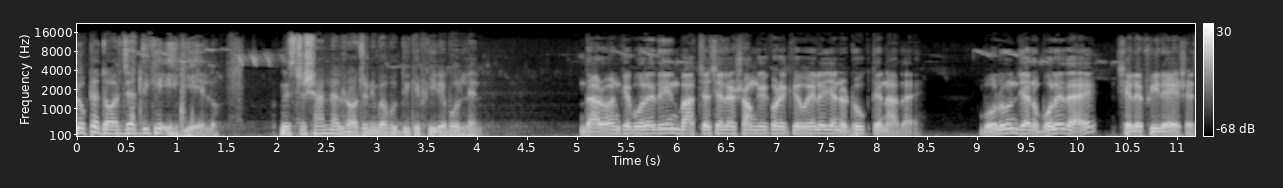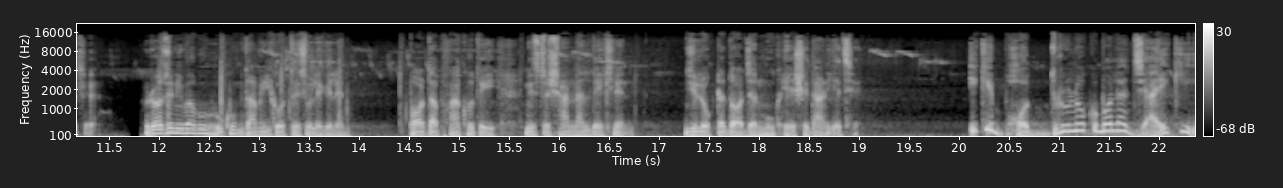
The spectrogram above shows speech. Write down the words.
লোকটা দরজার দিকে এগিয়ে এলো। মিস্টার সান্যাল রজনীবাবুর দিকে ফিরে বললেন দারোয়ানকে বলে দিন বাচ্চা ছেলের সঙ্গে করে কেউ এলে যেন ঢুকতে না দেয়। বলুন যেন বলে দেয় ছেলে ফিরে এসেছে। রজনীবাবু হুকুম তামিল করতে চলে গেলেন। পর্দা ফাঁক হতেই মিস্টার সান্যাল দেখলেন যে লোকটা দরজার মুখে এসে দাঁড়িয়েছে। একে ভদ্রলোক বলা যায় কি?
